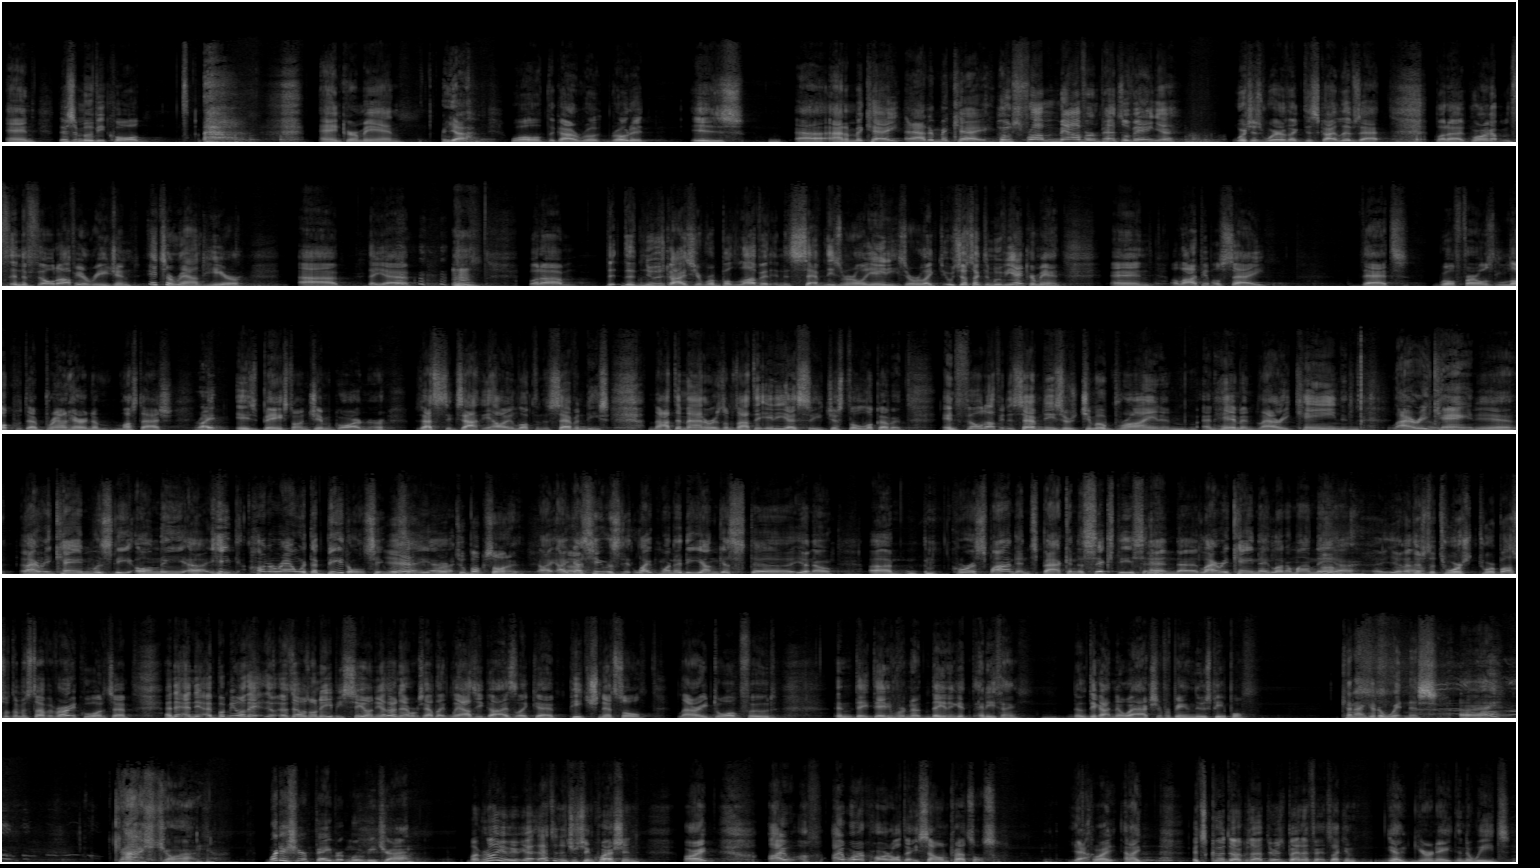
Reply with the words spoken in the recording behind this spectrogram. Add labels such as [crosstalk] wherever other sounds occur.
And there's a movie called [sighs] Anchorman. Yeah. Well, the guy who wrote wrote it is uh, Adam McKay, Adam McKay. who's from Malvern, Pennsylvania, which is where like this guy lives at. But uh, growing up in, in the Philadelphia region, it's around here. Uh, they, uh, [clears throat] but um, the, the news guys here were beloved in the '70s and early '80s. They were like it was just like the movie Anchorman, and a lot of people say that. Will Ferrell's look with that brown hair and the mustache Right. is based on Jim Gardner. That's exactly how he looked in the 70s. Not the mannerisms, not the idiocy, just the look of it. In Philadelphia in the 70s, there's Jim O'Brien and, and him and Larry Kane. and Larry Kane. Yeah. Larry Kane was the only, uh, he hung around with the Beatles. He was Yeah, a, there uh, were two books on it. I, I guess he was like one of the youngest, uh, you know, uh, correspondents back in the '60s. And uh, Larry Kane, they let him on the, uh, uh, you Uh, know, there's the tour tour bus with them and stuff. It's very cool. It's uh, and and but meanwhile, they, that was on ABC. On the other networks, had like lousy guys like uh, Pete Schnitzel, Larry Dogfood, and they they didn't no- they didn't get anything. No, they got no action for being news people. Can I get a witness? All right. Gosh, John, what is your favorite movie, John? But really, yeah, that's an interesting question. All right, I I work hard all day selling pretzels. Yeah. Right, and I it's good though because there's benefits. I can you know urinate in the weeds,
